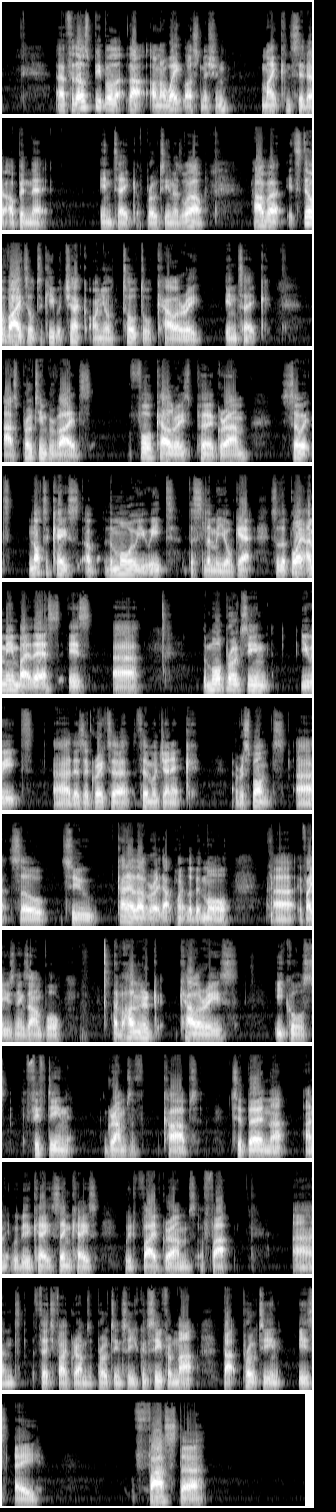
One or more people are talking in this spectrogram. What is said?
Uh, for those people that, that on a weight loss mission might consider upping their intake of protein as well. However, it's still vital to keep a check on your total calorie intake, as protein provides 4 calories per gram, so it's not a case of the more you eat, the slimmer you'll get. So the point I mean by this is uh, the more protein you eat, uh, there's a greater thermogenic response. Uh, so to kind of elaborate that point a little bit more, uh, if I use an example of 100 calories equals 15 grams of carbs to burn that, and it would be the case, same case with 5 grams of fat and 35 grams of protein. So you can see from that that protein is a faster,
